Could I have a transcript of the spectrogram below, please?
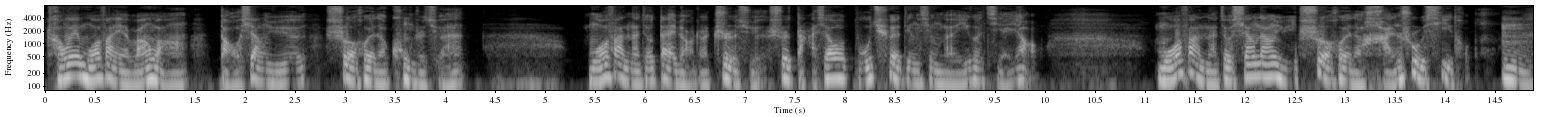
成为模范也往往导向于社会的控制权。模范呢，就代表着秩序，是打消不确定性的一个解药。模范呢，就相当于社会的函数系统，嗯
